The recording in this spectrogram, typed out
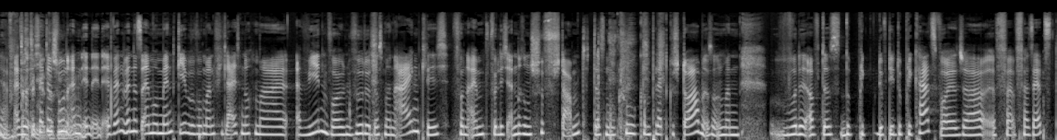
Ja, also ich hätte schon, ein, in, in, wenn, wenn es einen Moment gäbe, wo man vielleicht nochmal erwähnen wollen würde, dass man eigentlich von einem völlig anderen Schiff stammt, dessen Crew komplett gestorben ist und man wurde auf, das Dupli auf die Duplikats-Voyager äh, ver versetzt.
